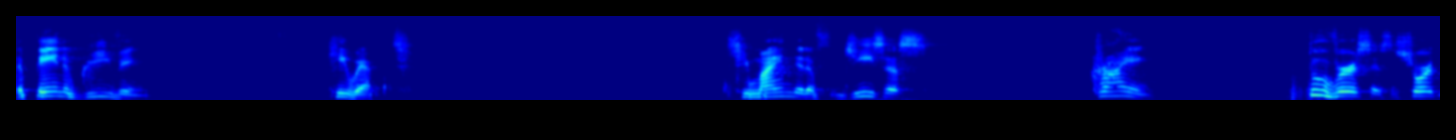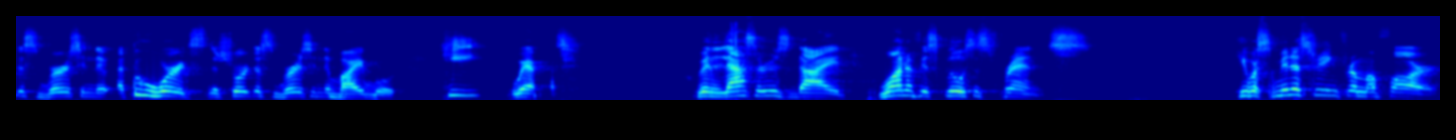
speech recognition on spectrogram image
The pain of grieving, he wept. It's reminded of Jesus crying. Two verses, the shortest verse in the, uh, two words, the shortest verse in the Bible. He wept when Lazarus died, one of his closest friends. He was ministering from afar.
